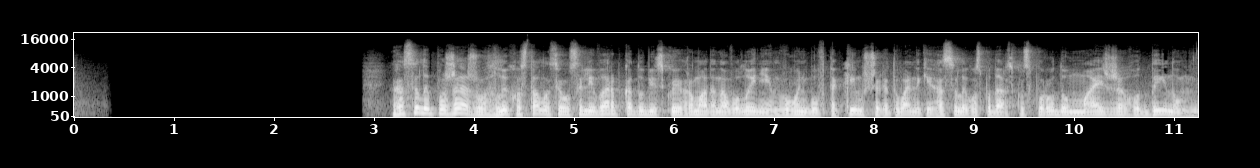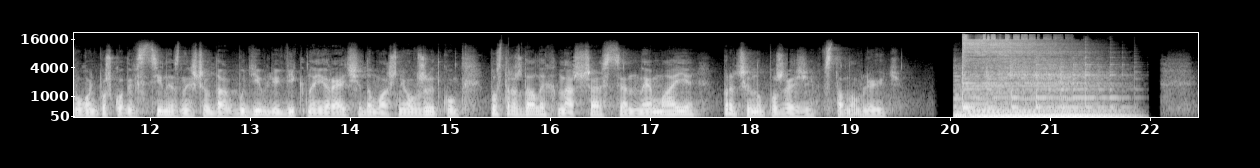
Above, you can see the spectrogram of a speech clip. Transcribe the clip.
Гасили пожежу. Лихо сталося у селі Вербка Дубівської громади на Волині. Вогонь був таким, що рятувальники гасили господарську споруду майже годину. Вогонь пошкодив стіни, знищив дах будівлі, вікна і речі домашнього вжитку. Постраждалих, на щастя, немає. Причину пожежі встановлюють.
